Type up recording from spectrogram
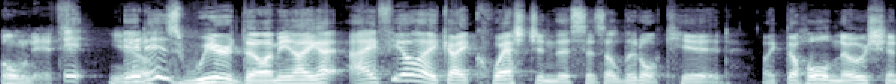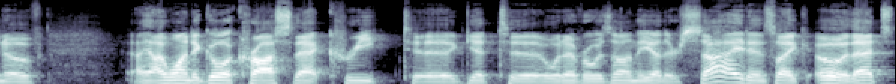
own it? It, you know? it is weird though. I mean, I I feel like I questioned this as a little kid, like the whole notion of I, I wanted to go across that creek to get to whatever was on the other side, and it's like, oh, that's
